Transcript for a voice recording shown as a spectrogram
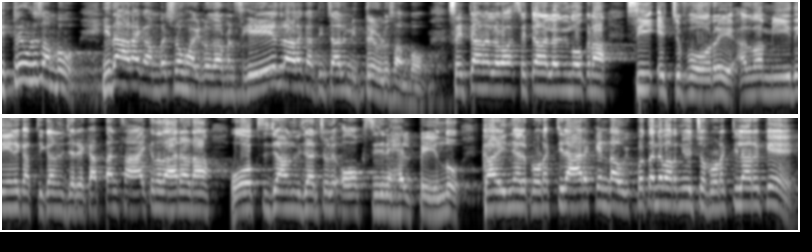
ഇത്രയേ ഉള്ളൂ സംഭവം. ഇതാണ് കമ്പഷൻ ഓഫ് ഹൈഡ്രോ കാർബൺസ് ഏതൊരാളെ കത്തിച്ചാലും ഇത്രയേ ഉള്ളൂ സംഭവം. സെറ്റ് ആണല്ലോ സെറ്റ് ആണല്ലോ നീ നോക്കടാ. സി എച്ച് ഫോർ അഥവാ മീതേനെ കത്തിക്കാന്ന് വിചാരിക്കുക. കത്താൻ സഹായിക്കുന്നത് ആരാടാ? ഓക്സിജൻ ആണെന്ന് വിചാരിച്ചോളൂ ഓക്സിജൻ ഹെൽപ്പ് ചെയ്യുന്നു. കഴിഞ്ഞാൽ പ്രൊഡക്റ്റിൽ ആരൊക്കെ ഉണ്ടാവും? ഇപ്പൊ തന്നെ പറഞ്ഞു വെച്ചോ പ്രൊഡക്റ്റിൽ ആരൊക്കെ?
